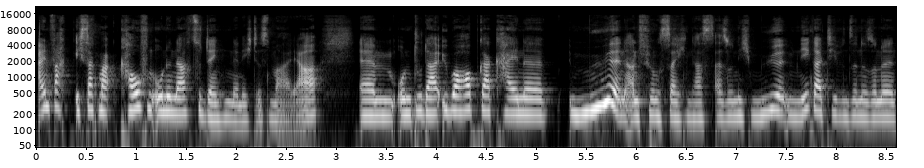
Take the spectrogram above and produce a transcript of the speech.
einfach, ich sag mal, kaufen ohne nachzudenken, nenne ich das mal, ja. Ähm, und du da überhaupt gar keine Mühe in Anführungszeichen hast, also nicht Mühe im negativen Sinne, sondern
